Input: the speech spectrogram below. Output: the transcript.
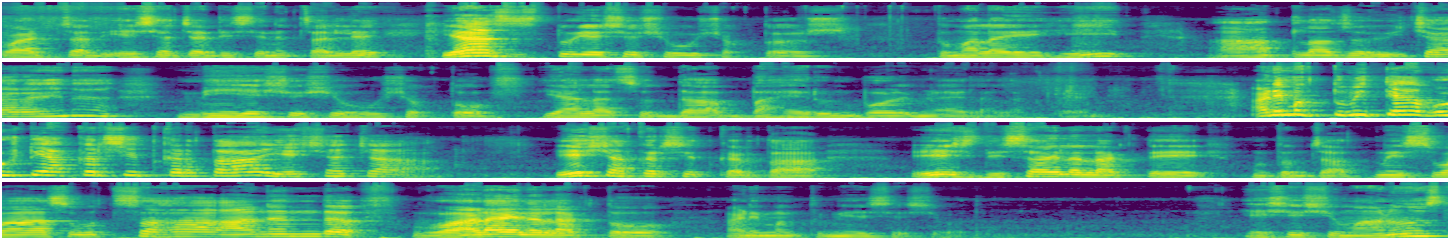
वाटचाल यशाच्या दिशेने चालले. यास तू यशस्वी होऊ शकतोस. तुम्हाला ही आतला जो विचार आहे ना मी यशस्वी होऊ शकतो. याला सुद्धा बाहेरून बळ मिळायला लागतंय. आणि मग तुम्ही त्या गोष्टी आकर्षित करता यशाच्या यश आकर्षित करता. यश दिसायला लागते. मग तुमचा आत्मविश्वास उत्साह आनंद वाढायला लागतो. आणि मग तुम्ही यशस्वी होता. यशस्वी माणूस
